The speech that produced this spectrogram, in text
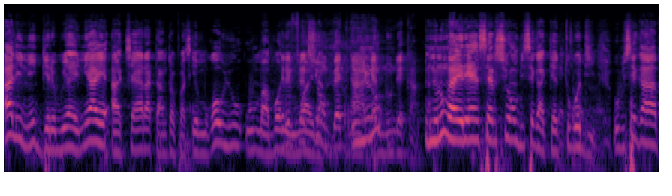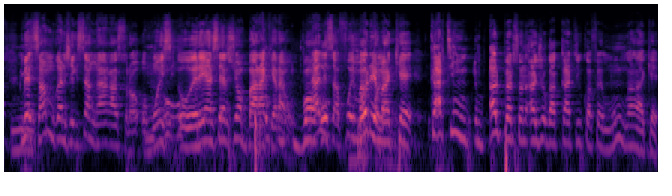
Hali ni in n'i y'a ye a cayara tantɔ parce que mɔgɔw y'u u mabɔ nin mois in réflexion na bɛɛ kan ka kɛ ninnu ninnu de kan. ninnu ka réinsertion bɛ se ka kɛ cogo di? U bɛ se ka mais san mugan ni seegin sisan kan ka sɔrɔ au moins o réinsertion baara kɛra o. Bon halisa foyi ma o de ma kɛ. Carte in hali personne âgée ka carte kɔfɛ mun kan ka kɛ?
